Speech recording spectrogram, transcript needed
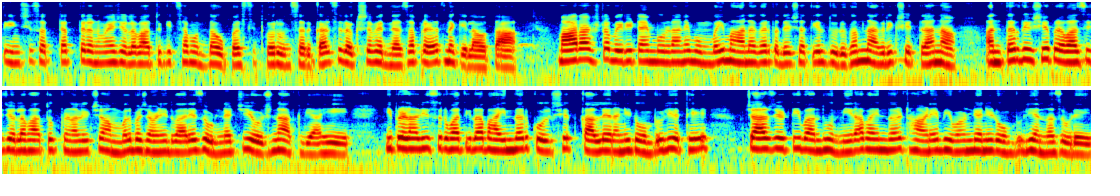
तीनशे सत्याहत्तर अन्वये जलवाहतुकीचा मुद्दा उपस्थित करून सरकारचे लक्ष वेधण्याचा प्रयत्न केला होता. महाराष्ट्र मेरीटाईम बोर्डाने मुंबई महानगर प्रदेशातील दुर्गम नागरिक क्षेत्रांना आंतरदेशीय प्रवासी जलवाहतूक प्रणालीच्या अंमलबजावणीद्वारे जोडण्याची योजना आखली आहे. ही प्रणाली सुरुवातीला भाईंदर कोलशेत काल्हेर आणि डोंबिवली येथे चार जेटी बांधून मीरा भाईंदर ठाणे भिवंडी आणि डोंबिवली यांना जोडेल.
